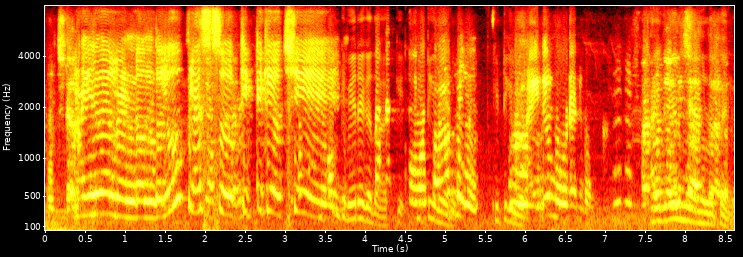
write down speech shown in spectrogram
ఐదు వేల రెండు వందలు ప్లస్ కిట్కి వచ్చి వేరే కదా కి- కిట్కి వేరు. ఐదు మూడు వందల రూపాయలు.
